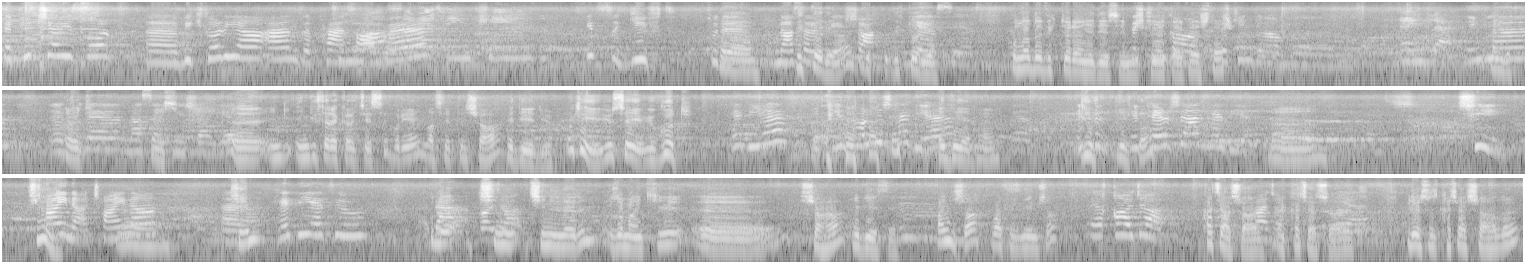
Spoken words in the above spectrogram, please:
The picture is for uh, Victoria and Prince Albert. It's a gift to the Nasser Victoria, Victoria. Yes, yes. Bunlar da Victoria'nın hediyesiymiş kıymetli arkadaşlar. The King of uh, England. England. Uh, evet. To the Nasser Shah. Yes. Ee, İng- İngiltere kraliçesi buraya Nasrettin Şah'a hediye ediyor. Okay, you say you good. Hediye. In Turkish hediye. Hediye. Ha. Gift, gift, In ha? Persian hediye. Çin. Çin. China. China. uh, Kim? Hediye to Bu da Çin, Çinlilerin o zamanki e, Şah'a hediyesi. Hangi Şah? What is name Şah? uh, Qacar. Kaçar Şahı. Kaçar. Ha, Kaçar Şahı, evet. Biliyorsunuz Kaçar Şahlığı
